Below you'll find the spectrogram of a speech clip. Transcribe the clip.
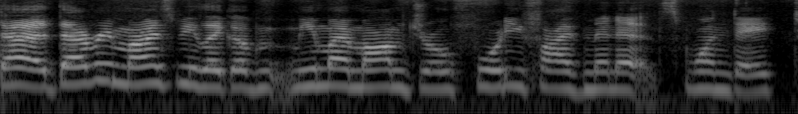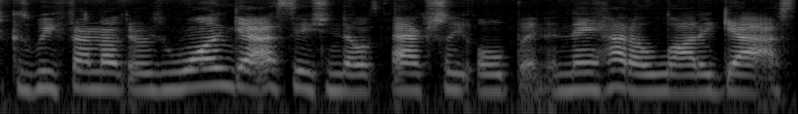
That that reminds me like of me and my mom drove 45 minutes one day because we found out there was one gas station that was actually open and they had a lot of gas.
